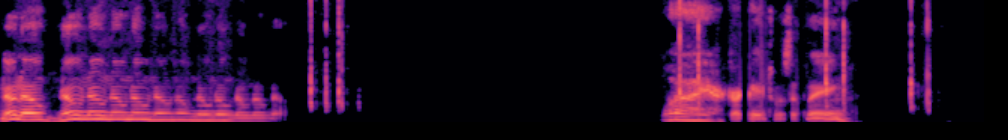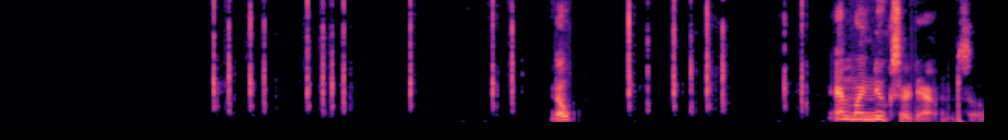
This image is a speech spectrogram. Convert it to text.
No, no, no, no, no, no, no, no, no, no, no, no, no. Why our Gargantuars a thing? Nope. And my nukes are down, so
